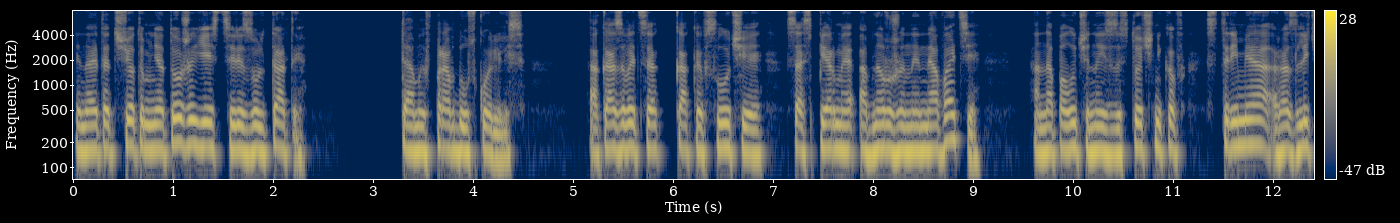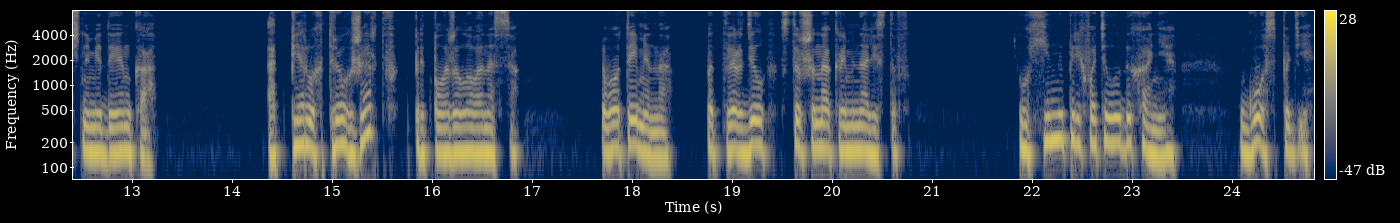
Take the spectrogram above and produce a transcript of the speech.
и на этот счет у меня тоже есть результаты». Там и вправду ускорились. Оказывается, как и в случае со спермой, обнаруженной на вате — она получена из источников с тремя различными ДНК». «От первых трех жертв?» — предположила Ванесса. «Вот именно», — подтвердил старшина криминалистов. У Хинны перехватило дыхание. «Господи!»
